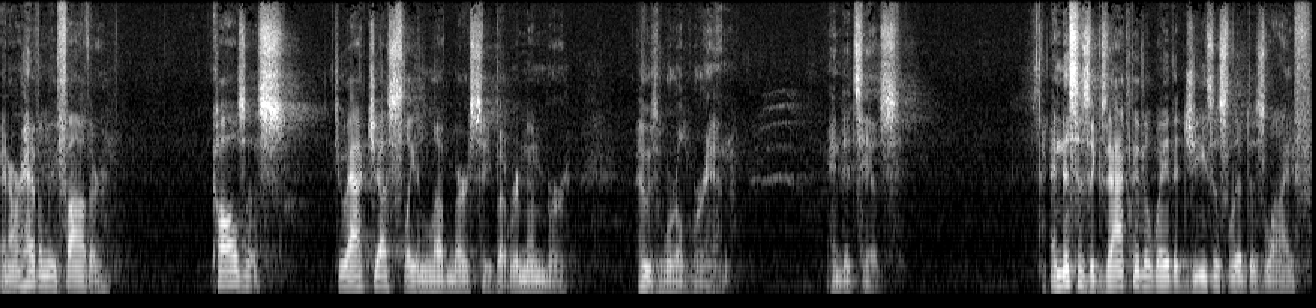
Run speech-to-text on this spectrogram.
And our Heavenly Father calls us to act justly and love mercy, but remember whose world we're in, and it's His. And this is exactly the way that Jesus lived his life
